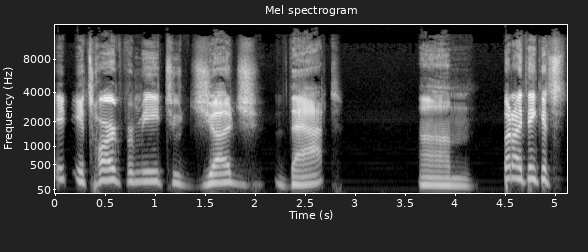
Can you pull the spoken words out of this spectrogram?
It, it's hard for me to judge that, um, but I think it's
